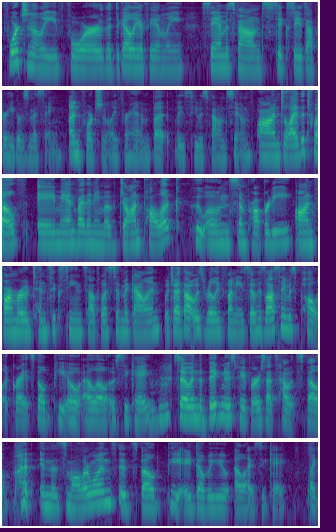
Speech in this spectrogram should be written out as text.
Fortunately for the DeGelia family, Sam is found six days after he goes missing. Unfortunately for him, but at least he was found soon. On July the 12th, a man by the name of John Pollock, who owns some property on Farm Road 1016 southwest of McAllen, which I thought was really funny. So his last name is Pollock, right? It's spelled P O L L O C K. Mm-hmm. So in the big newspapers, that's how it's spelled. But in the smaller ones, it's spelled P A W L I C K. Like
